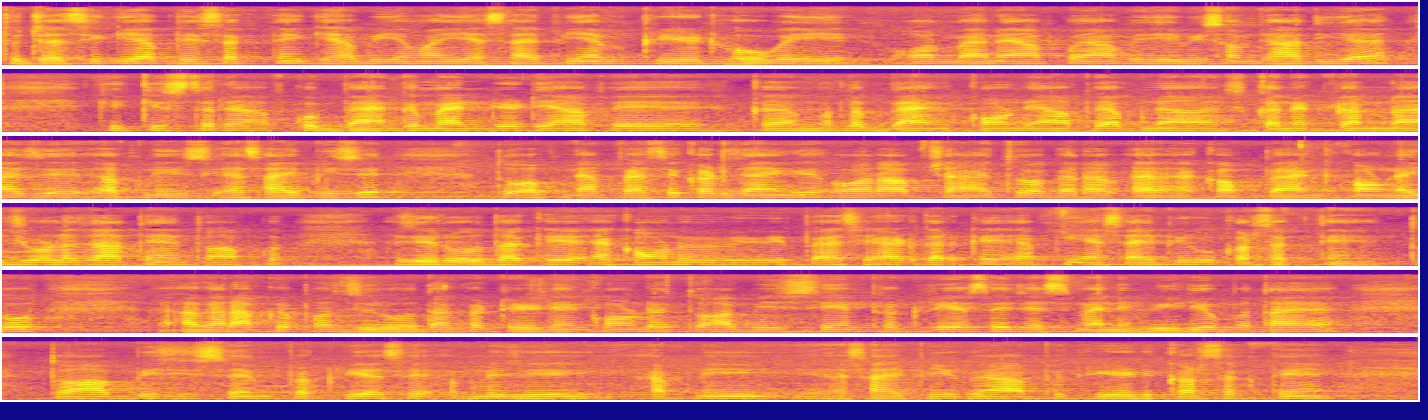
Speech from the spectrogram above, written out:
तो जैसे कि आप देख सकते हैं कि अभी हमारी एस आई पी यहाँ क्रिएट हो गई और मैंने आपको यहाँ पे ये भी समझा दिया है कि किस तरह आपको बैंक मैंडेट यहाँ पे मतलब बैंक अकाउंट यहाँ पे अपना कनेक्ट करना है अपनी एस आई पी से तो अपने आप पैसे कट जाएँगे। और आप चाहें तो अगर आप बैंक अकाउंट नहीं जोड़ना चाहते हैं तो आप जीरोदा के अकाउंट में भी पैसे ऐड करके अपनी एस आई पी को कर सकते हैं। तो अगर आपके पास जीरोदा का ट्रेडिंग अकाउंट है तो आप इस सेम प्रक्रिया से, जैसे मैंने वीडियो बताया तो आप भी इसी सेम प्रक्रिया से अपनी अपनी एस आई पी को यहाँ पर क्रिएट कर सकते हैं।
